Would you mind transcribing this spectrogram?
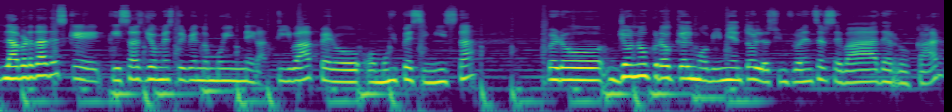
la verdad es que quizás yo me estoy viendo muy negativa pero, o muy pesimista, pero yo no creo que el movimiento de los influencers se va a derrocar.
